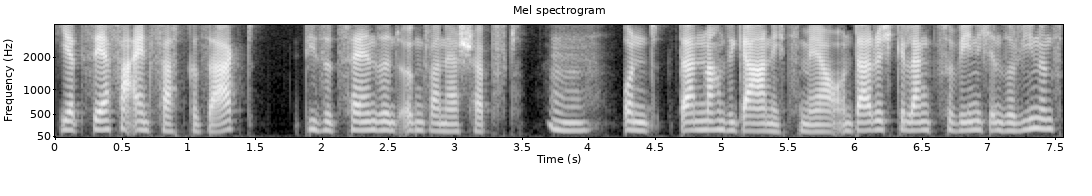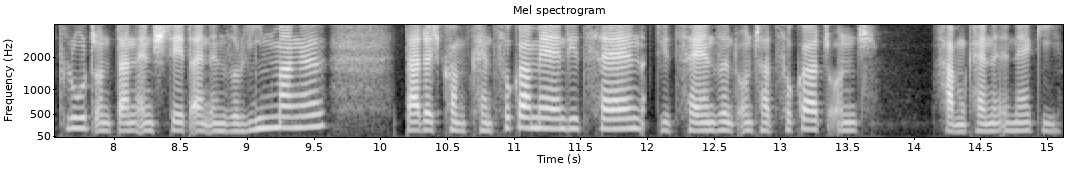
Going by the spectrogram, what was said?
Jetzt sehr vereinfacht gesagt, diese Zellen sind irgendwann erschöpft. Mhm. Und dann machen sie gar nichts mehr. Und dadurch gelangt zu wenig Insulin ins Blut und dann entsteht ein Insulinmangel. Dadurch kommt kein Zucker mehr in die Zellen. Die Zellen sind unterzuckert und haben keine Energie.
